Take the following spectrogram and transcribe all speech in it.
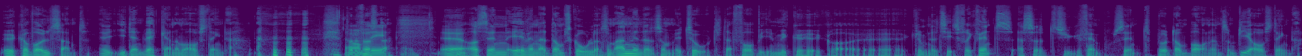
ökar våldsamt i den veckan de är avstängda. För ja, det första. Det... Mm. Och sen även att de skolor som använder det som metod, där får vi en mycket högre äh, kriminalitetsfrekvens, alltså 25% på de barnen som blir avstängda.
